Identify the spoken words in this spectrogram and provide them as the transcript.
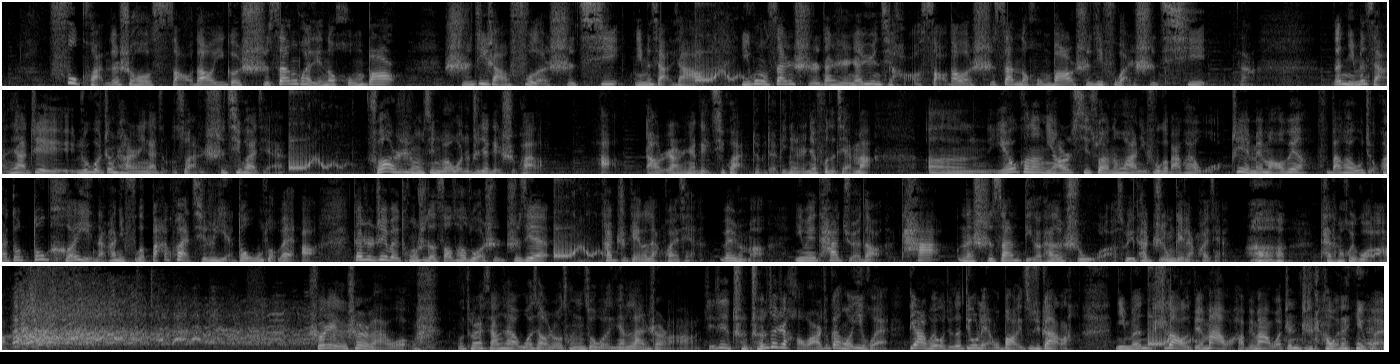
付款的时候扫到一个十三块钱的红包，实际上付了十七。你们想一下啊，一共三十，但是人家运气好，扫到了十三的红包，实际付款十七。那那你们想一下，这如果正常人应该怎么算？十七块钱，楚老师这种性格，我就直接给十块了，好，然后让人家给七块，对不对？毕竟人家付的钱嘛。嗯，也有可能你要是细算的话，你付个八块五，这也没毛病，付八块五九块都都可以，哪怕你付个八块，其实也都无所谓啊。但是这位同事的骚操作是直接，他只给了两块钱，为什么？因为他觉得他那十三抵了他的十五了，所以他只用给两块钱，太他妈会过了哈。说这个事儿吧，我我突然想起来，我小时候曾经做过的一件烂事儿了啊！这这纯纯粹是好玩，就干过一回。第二回我觉得丢脸，我不好意思去干了。你们知道了别骂我哈，别骂我，真只干过那一回。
